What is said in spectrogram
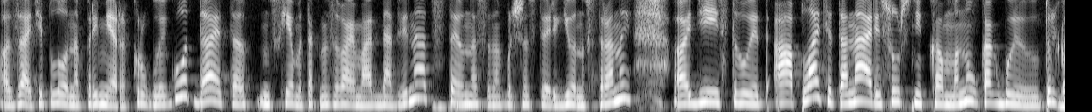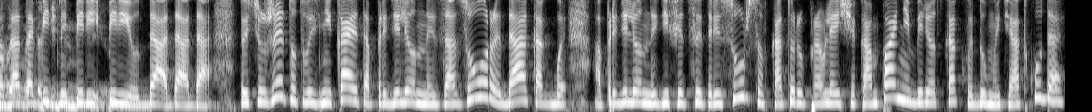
за тепло, например, круглый год, да, это схема так называемая 1.12, у нас она в большинстве регионов страны действует, а платит она ресурсникам, ну, как бы только за отопительный период. период. Да, да, да. То есть уже тут возникают определенные зазоры, да, как бы определенный дефицит ресурсов, который управляющая компания берет. Как вы думаете, откуда?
